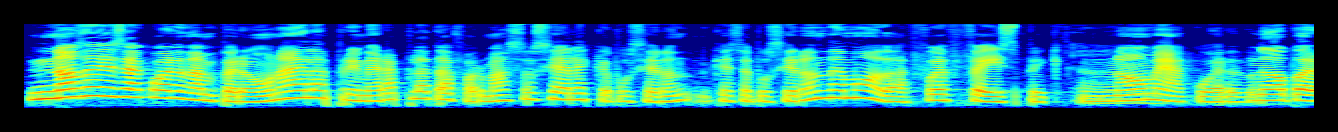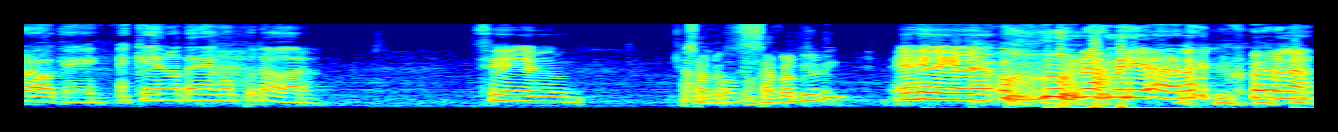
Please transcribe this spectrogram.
no sé si se acuerdan, pero una de las primeras plataformas sociales que pusieron que se pusieron de moda fue Facebook. No me acuerdo. no, pero ok. Es que yo no tenía computadora. Sí, yo ¿Saco, tampoco. saco el violín? Eh, una amiga de la escuela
